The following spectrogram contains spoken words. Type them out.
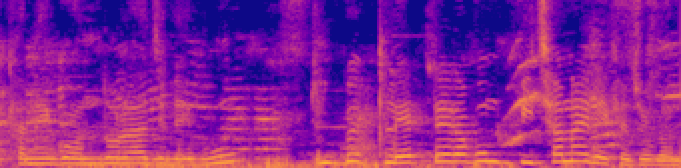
এখানে গন্ধরাজ লেবু। প্লেটটা এরকম বিছানায় রেখেছো কেন?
